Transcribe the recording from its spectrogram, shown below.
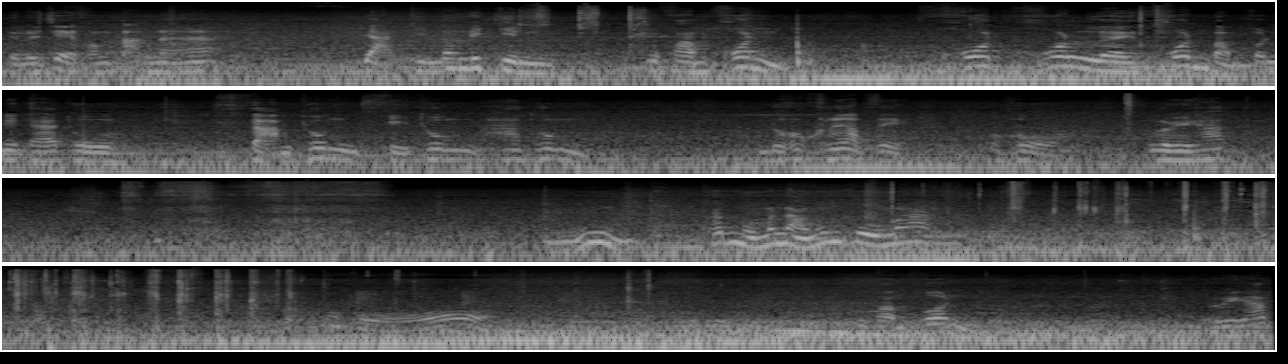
เดี๋ยวเจของตันนะฮะ อยากกินต้องได้กินดูความข้น โคตรข้นเลยข้นแบบคนดีแท้ทูสามทุ่มสี่ทุ่มห้าทุ่ม ดูเขาเคลือบสิ โอ้โหลุยครับอืมข้าวหมูมะนหนานุ่มฟูมาก โอ้โหดูความข้นลุยครับ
